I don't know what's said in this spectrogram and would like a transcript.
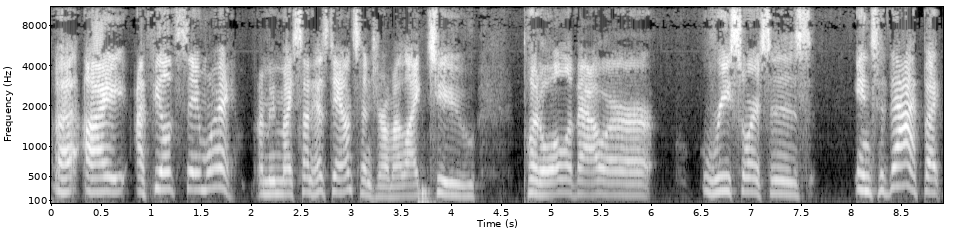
Uh, I I feel the same way. I mean, my son has Down syndrome. I like to put all of our resources into that, but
